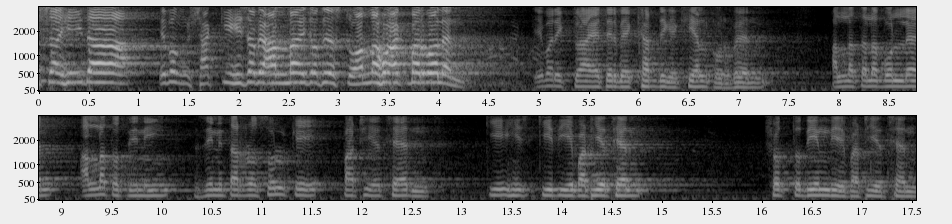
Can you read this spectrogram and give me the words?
শাহিদা। এবং সাক্ষী হিসাবে আল্লাহ যথেষ্ট। আল্লাহ আকবার বলেন। এবার একটু আয়াতের ব্যাখ্যার দিকে খেয়াল করবেন। আল্লাহ তাআলা বললেন, আল্লাহ তো তিনি, যিনি তার রসুলকে পাঠিয়েছেন। কি কি দিয়ে পাঠিয়েছেন? সত্য দিন দিয়ে পাঠিয়েছেন।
